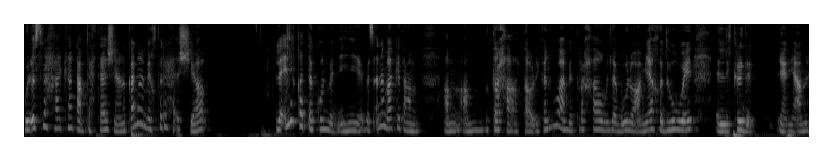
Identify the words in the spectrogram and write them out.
والأسرة كانت عم تحتاج يعني كان عم يقترح أشياء لإلي قد تكون بديهية بس أنا ما كنت عم عم عم بطرحها على الطاولة. كان هو عم يطرحها ومثل ما بيقولوا عم ياخذ هو الكريدت يعني عم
